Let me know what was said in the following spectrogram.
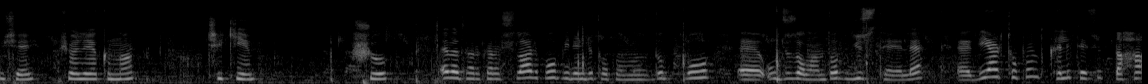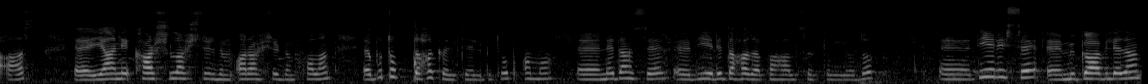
bir şey. Şöyle yakından çekeyim şu. Evet arkadaşlar bu birinci topumuzdu. Bu e, ucuz olan top 100 TL. E, diğer topun kalitesi daha az. E, yani karşılaştırdım, araştırdım falan. E, bu top daha kaliteli bir top ama e, nedense e, diğeri daha da pahalı satılıyordu. E, diğeri ise e, mügavileden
